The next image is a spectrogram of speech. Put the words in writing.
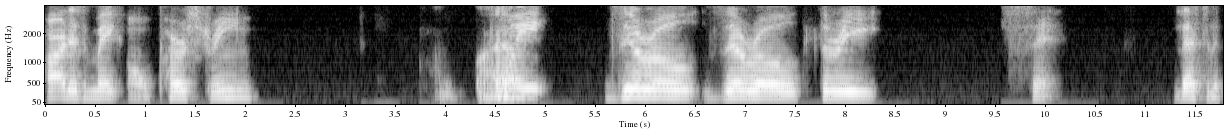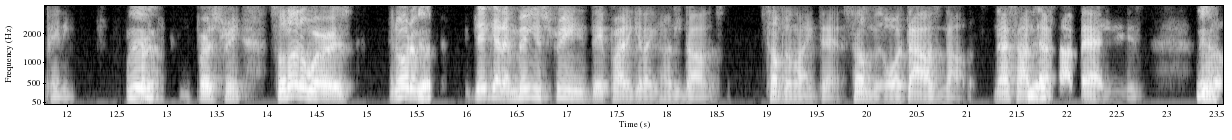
artists make on per stream? Point zero zero three cent, less than a penny. Yeah. Per, per stream. So in other words, in order yeah if they got a million streams, they probably get like a hundred dollars, something like that, something or a thousand dollars. That's how yeah. that's how bad it is. Yeah. So,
